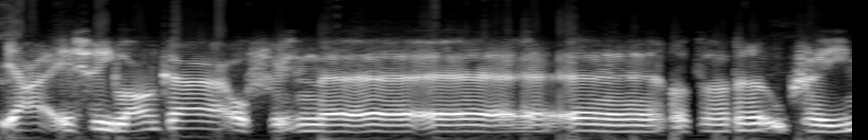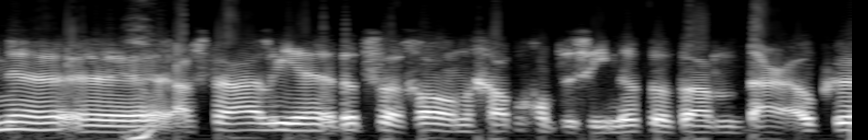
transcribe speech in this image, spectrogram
ja, in Sri Lanka of in eh, eh, eh, wat hadden we, Oekraïne, eh, Australië. Dat is wel gewoon grappig om te zien dat dat dan daar ook eh,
